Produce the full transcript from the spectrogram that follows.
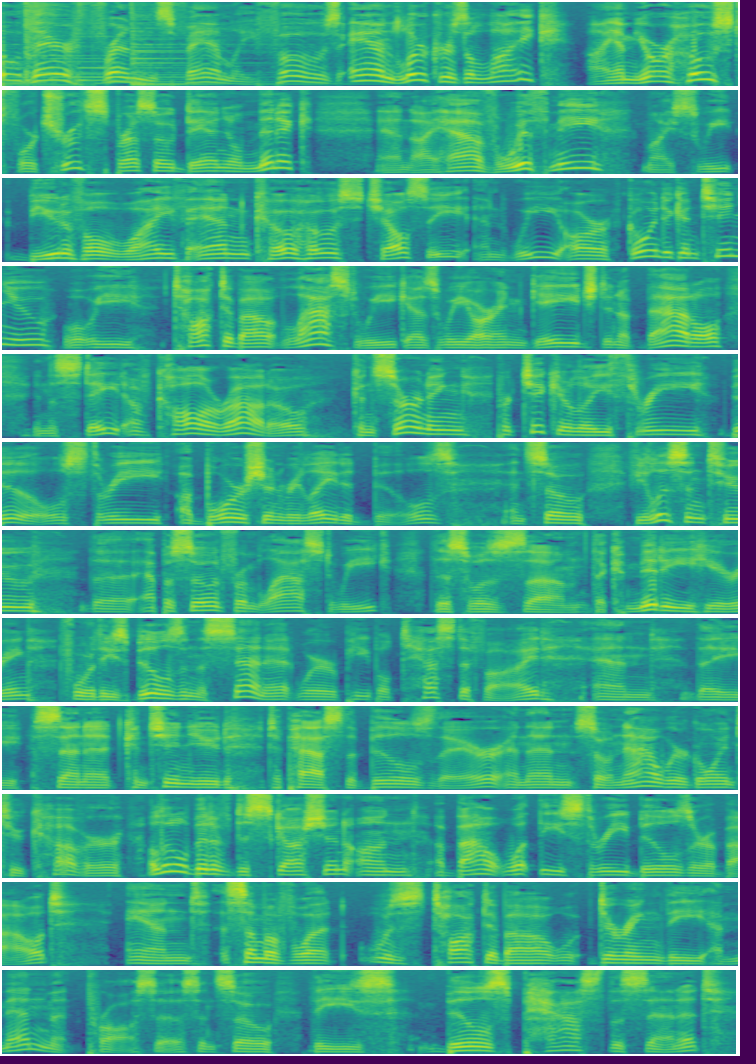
Hello there, friends, family, foes, and lurkers alike. I am your host for Truth Espresso, Daniel Minnick, and I have with me my sweet, beautiful wife and co host, Chelsea, and we are going to continue what we talked about last week as we are engaged in a battle in the state of Colorado concerning particularly three bills, three abortion related bills. And so, if you listen to the episode from last week, this was um, the committee hearing for these bills in the Senate where people testified, and the Senate continued to pass the bills there. And then, so now we're going to cover a little bit of discussion on about what these three bills are about and some of what was talked about during the amendment process. And so these bills passed the Senate.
